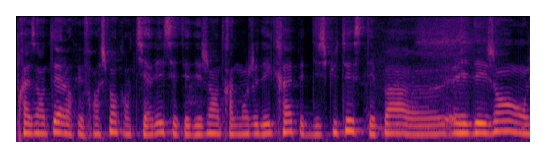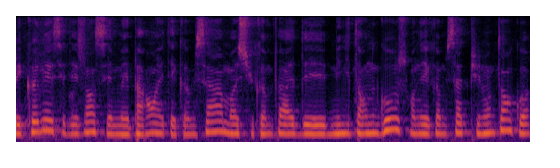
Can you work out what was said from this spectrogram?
présentées, alors que franchement, quand y allait, c'était des gens en train de manger des crêpes et de discuter. C'était pas. Euh, et des gens, on les connaît, c'est des gens, c'est mes parents étaient comme ça. Moi, je suis comme pas des militants de gauche, on est comme ça depuis longtemps, quoi.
